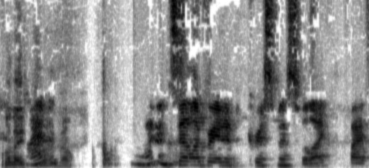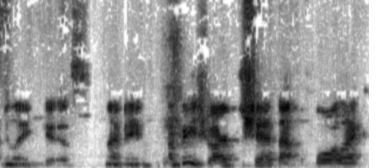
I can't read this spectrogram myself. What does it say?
Well, thanks I- for it, Mel. I haven't celebrated Christmas for like five million years. I mean, I'm pretty sure I've shared that before. Like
